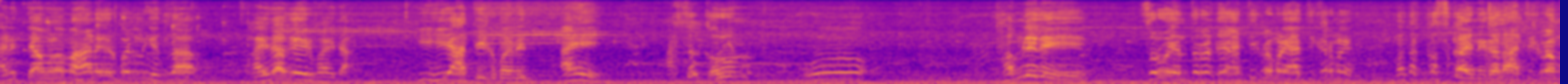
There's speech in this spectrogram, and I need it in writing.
आणि त्यामुळं महानगरपालिकेने घेतला फायदा गैरफायदा. की ही अतिक्रमणित आहे. असं करून व थांबलेले हे. सर्व यंत्रणा काही अतिक्रमण आहे अतिक्रमण आहे. आता कसं काय निघालं अतिक्रम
